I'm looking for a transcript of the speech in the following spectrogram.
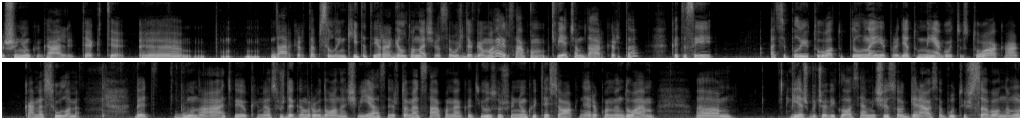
šuniukui gali tekti e, dar kartą apsilankyti tai yra geltona šviesa uždegama ir sakom kviečiam dar kartą kad jisai atsipalaiduotų pilnai ir pradėtų mėgautis tuo ką ką mes siūlome. Bet būna atvejų kai mes uždegam raudoną šviesą ir tuomet sakome kad jūsų šuniukui tiesiog nerekomenduojam um, viešbučio veiklos jam iš viso geriausia būtų iš savo namų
